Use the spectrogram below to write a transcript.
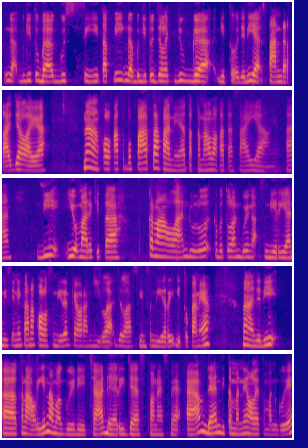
nggak begitu bagus sih tapi nggak begitu jelek juga gitu. Jadi ya standar aja lah ya. Nah kalau kata pepatah kan ya tak kenal maka kata sayang ya kan? Jadi yuk mari kita kenalan dulu. Kebetulan gue nggak sendirian di sini karena kalau sendirian kayak orang gila jelasin sendiri gitu kan ya. Nah jadi uh, kenalin nama gue Deca dari Jeston SBM dan ditemani oleh teman gue.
